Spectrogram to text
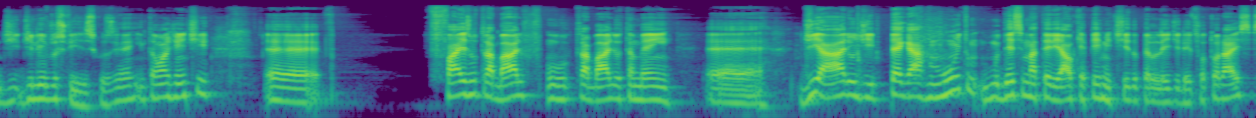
de, de livros físicos? Né? Então, a gente é, faz o trabalho, o trabalho também é, diário de pegar muito desse material que é permitido pela Lei de Direitos Autorais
